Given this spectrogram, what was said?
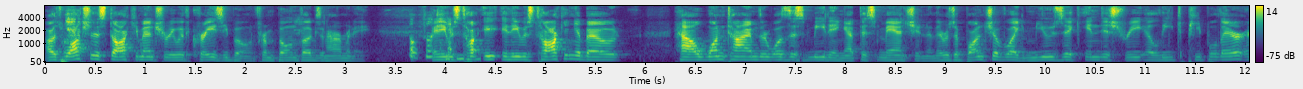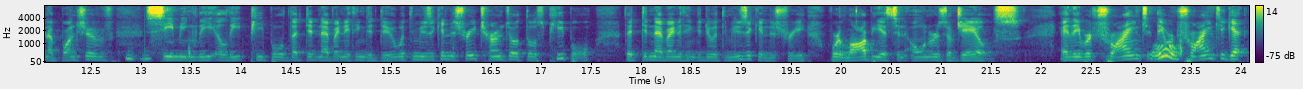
I was watching this documentary with Krayzie Bone from Bone Thugs and Harmony, oh, and he was ta- and he was talking about how one time there was this meeting at this mansion, and there was a bunch of like music industry elite people there, and a bunch of mm-hmm. seemingly elite people that didn't have anything to do with the music industry. Turns out those people that didn't have anything to do with the music industry were lobbyists and owners of jails, and they were trying to. They were trying to get.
